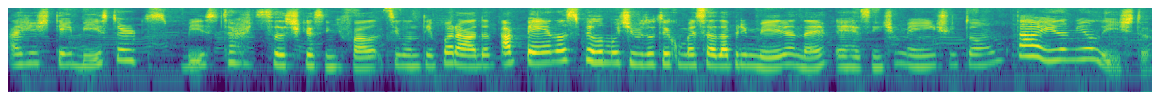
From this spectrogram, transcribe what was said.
A gente tem Beastards. Beastards, acho que é assim que fala. Segunda temporada. Apenas pelo motivo de eu ter começado a primeira, né? É recentemente. Então, tá aí na minha lista.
